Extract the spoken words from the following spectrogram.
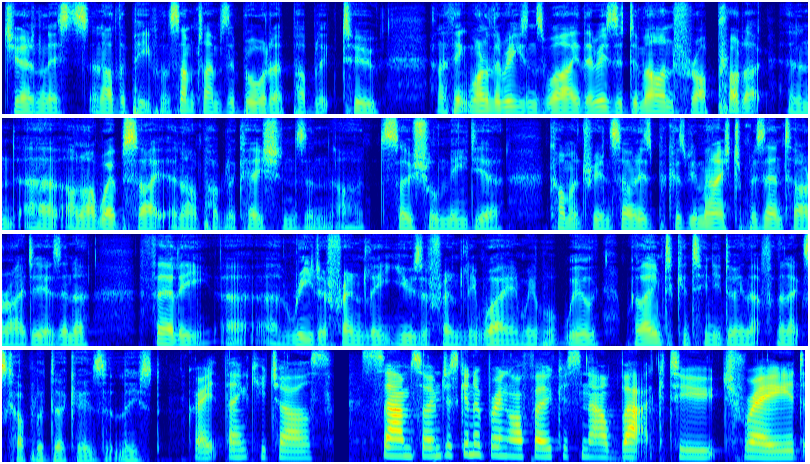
journalists, and other people, and sometimes the broader public too. And I think one of the reasons why there is a demand for our product and uh, on our website and our publications and our social media commentary and so on is because we managed to present our ideas in a fairly uh, reader-friendly, user-friendly way, and we will we'll, we'll aim to continue doing that for the next couple of decades at least. Great, thank you, Charles. Sam, so I'm just going to bring our focus now back to trade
